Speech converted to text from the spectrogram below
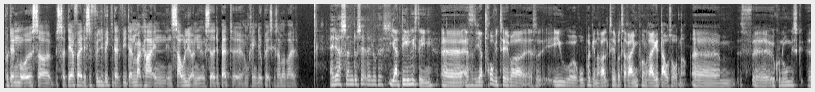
på den måde. Så, så derfor er det selvfølgelig vigtigt, at vi i Danmark har en, en savlig og nuanceret debat øh, omkring det europæiske samarbejde. Er det også sådan, du ser det, Lukas? Jeg er delvist enig. Uh, altså, jeg tror, vi taber, altså EU og Europa generelt taber terræn på en række dagsordner. Uh, økonomisk, uh,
